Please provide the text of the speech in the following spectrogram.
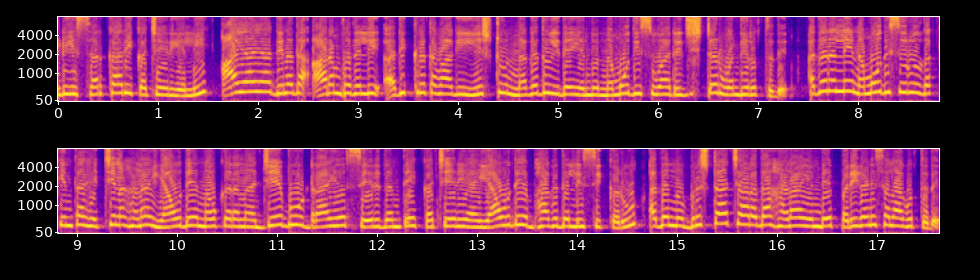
ಇಡೀ ಸರ್ಕಾರಿ ಕಚೇರಿಯಲ್ಲಿ ಆಯಾಯ ದಿನದ ಆರಂಭದಲ್ಲಿ ಅಧಿಕೃತವಾಗಿ ಎಷ್ಟು ನಗದು ಇದೆ ಎಂದು ನಮೂದಿಸುವ ರಿಜಿಸ್ಟರ್ ಹೊಂದಿರುತ್ತದೆ ಅದರಲ್ಲಿ ನಮೂದಿಸಿರುವುದಕ್ಕಿಂತ ಹೆಚ್ಚಿನ ಹಣ ಯಾವುದೇ ನೌಕರನ ಜೇಬು, ಡ್ರಾಯರ್ ಸೇರಿದಂತೆ ಕಚೇರಿಯ ಯಾವುದೇ ಭಾಗದಲ್ಲಿ ಸಿಕ್ಕರೂ ಅದನ್ನು ಭ್ರಷ್ಟಾಚಾರದ ಹಣ ಎಂದೇ ಪರಿಗಣಿಸಲಾಗುತ್ತದೆ.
